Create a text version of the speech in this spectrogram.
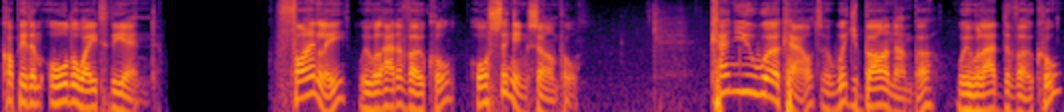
copy them all the way to the end. Finally we will add a vocal or singing sample. Can you work out at which bar number we will add the vocal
